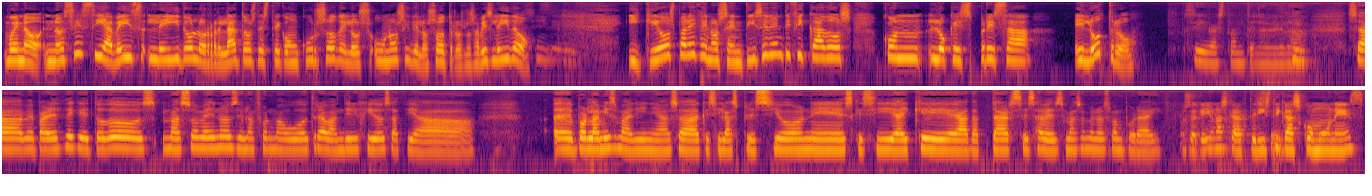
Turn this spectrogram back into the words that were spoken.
bueno no sé si habéis leído los relatos de este concurso de los unos y de los otros. Los habéis leído y qué os parece nos sentís identificados con lo que expresa el otro Sí, bastante, la verdad. O sea, me parece que todos, más o menos, de una forma u otra, van dirigidos hacia... eh, por la misma línea, o sea, que si las presiones, que si hay que adaptarse, ¿sabes? Más o menos van por ahí. O sea que hay unas características comunes,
